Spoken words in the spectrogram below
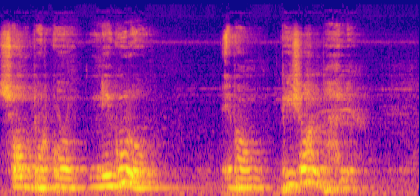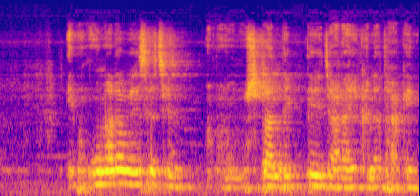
সম্পর্ক নিগুড় এবং ভীষণ ভালো। এবং ওনারাও এসেছেন। অনুষ্ঠান দেখতে যারা এখানে থাকেন,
